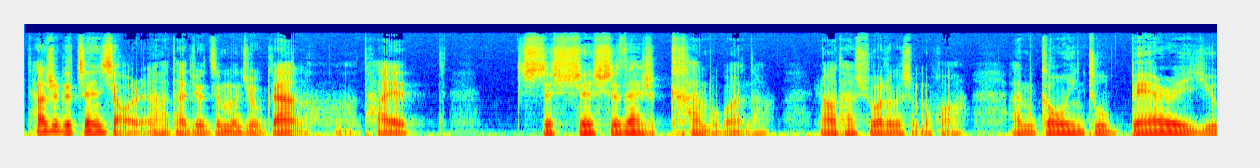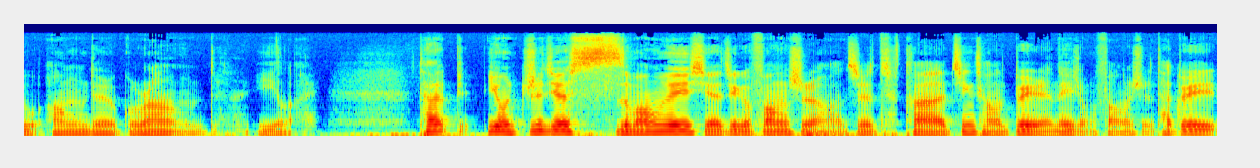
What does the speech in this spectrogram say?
他是个真小人啊，他就这么就干了啊，他也实实实在是看不惯他。然后他说了个什么话？I'm going to bury you underground, Eli。他用直接死亡威胁这个方式啊，这是他经常对人的一种方式。他对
